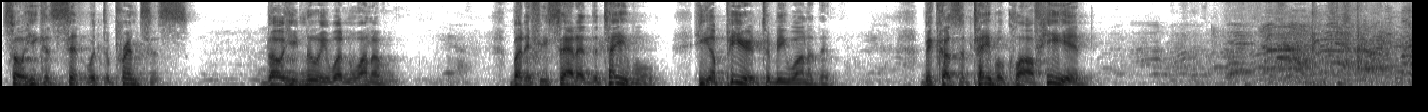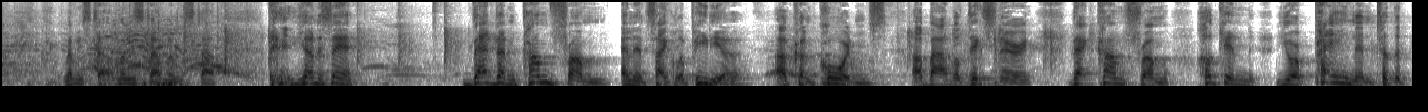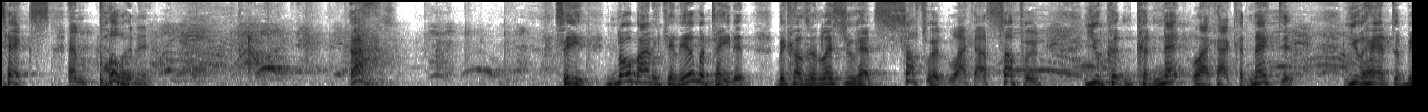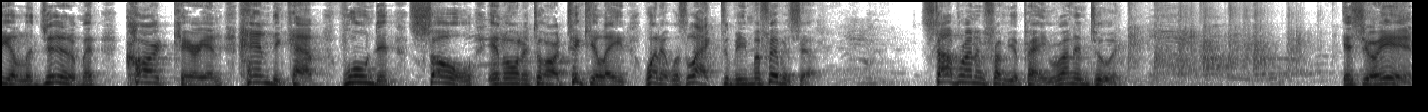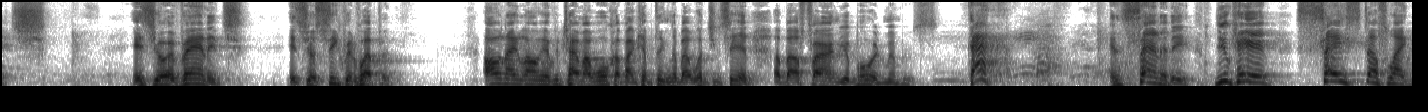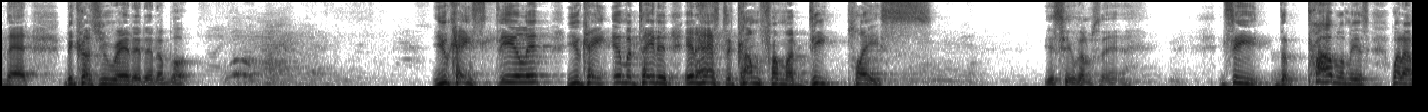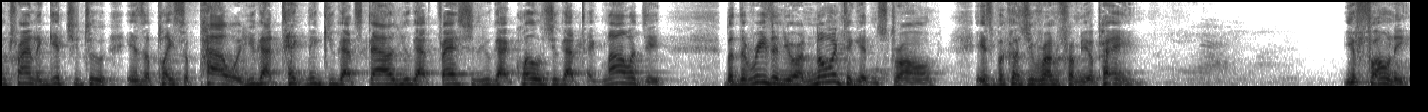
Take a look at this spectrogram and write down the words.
so he could sit with the princess, though he knew he wasn't one of them. But if he sat at the table, he appeared to be one of them because the tablecloth hid Let me stop. Let me stop. Let me stop. you understand? That doesn't come from an encyclopedia, a concordance, a Bible dictionary. That comes from hooking your pain into the text and pulling it. Ah. See, nobody can imitate it because unless you had suffered like I suffered, you couldn't connect like I connected you had to be a legitimate card carrying, handicapped, wounded soul in order to articulate what it was like to be Mephibosheth. Stop running from your pain, run into it. It's your edge, it's your advantage, it's your secret weapon. All night long, every time I woke up, I kept thinking about what you said about firing your board members. Insanity. You can't say stuff like that because you read it in a book. You can't steal it. You can't imitate it. It has to come from a deep place. You see what I'm saying? See, the problem is what I'm trying to get you to is a place of power. You got technique, you got style, you got fashion, you got clothes, you got technology. But the reason your anointing getting strong is because you run from your pain. You're phony.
